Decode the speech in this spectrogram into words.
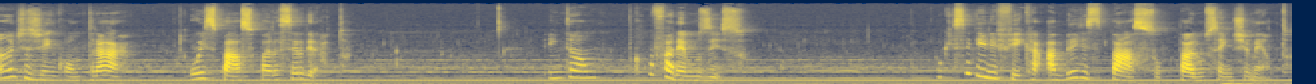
antes de encontrar o espaço para ser grato. Então, como faremos isso? O que significa abrir espaço para um sentimento?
